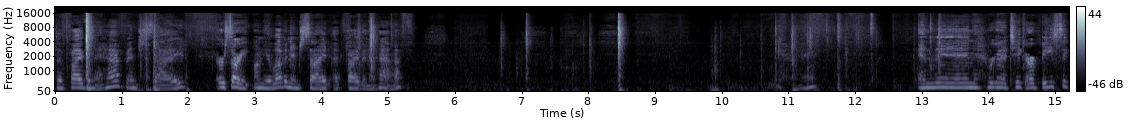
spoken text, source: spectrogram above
the five and a half inch side, or sorry, on the 11 inch side at five and a half. Okay. And then we're going to take our basic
